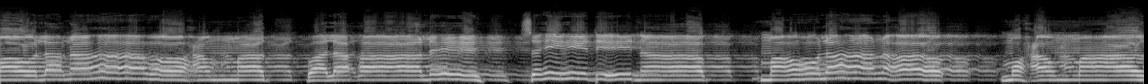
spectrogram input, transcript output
মাওলানা মুহাম্মদ ওয়ালা আলে সাইয়্যিদিনা মাওলানা মোহাম্মদ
